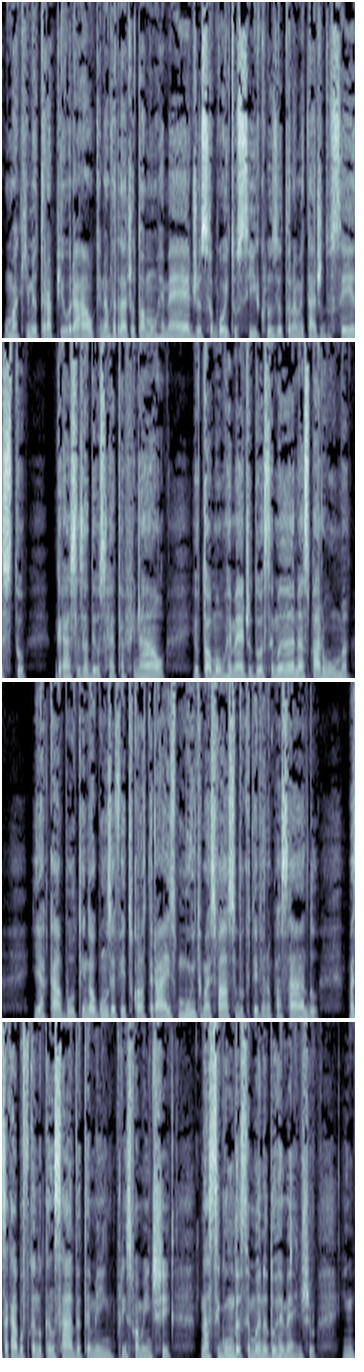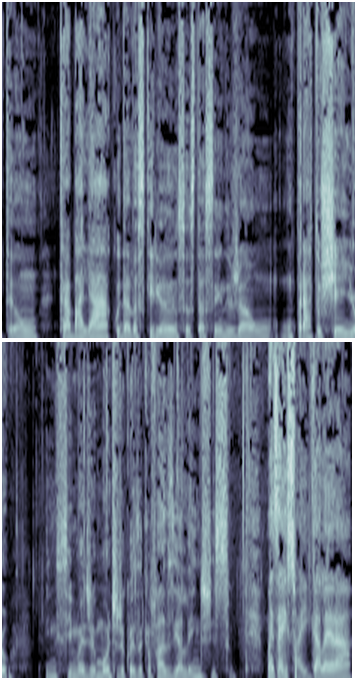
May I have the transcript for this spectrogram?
uma quimioterapia oral, que na verdade eu tomo um remédio, são oito ciclos, eu tô na metade do sexto, graças a Deus reta final. Eu tomo um remédio duas semanas, paro uma. E acabo tendo alguns efeitos colaterais, muito mais fácil do que teve ano passado, mas acabo ficando cansada também, principalmente na segunda semana do remédio. Então, trabalhar, cuidar das crianças está sendo já um, um prato cheio em cima de um monte de coisa que eu fazia além disso. Mas é isso aí, galera.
